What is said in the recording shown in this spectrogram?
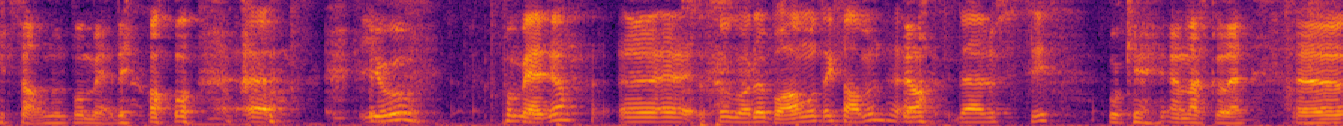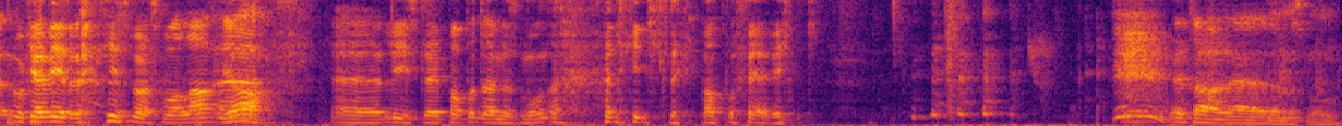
eksamen på media? Eh, jo, på media eh, så går det bra mot eksamen. Ja. Det er russetid. ok, jeg merker det. Eh, ok, videre i spørsmåla. Ja. Eh, lysløypa på Dømmesmoen eller lysløypa på Fevik? Vi tar uh, Dømmesmoen.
